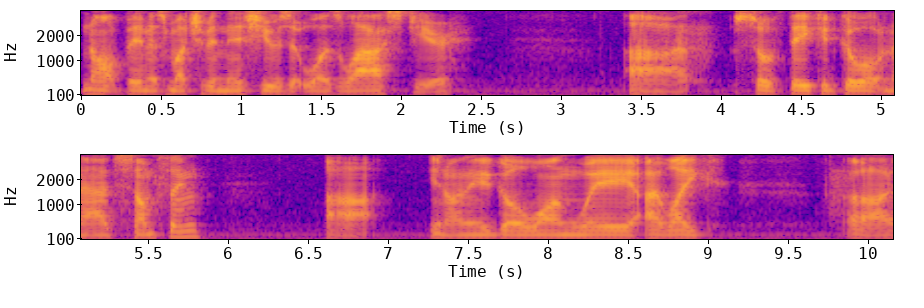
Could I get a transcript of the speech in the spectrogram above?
not been as much of an issue as it was last year. Uh, so if they could go out and add something, uh, you know, I think it'd go a long way. I like, uh,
